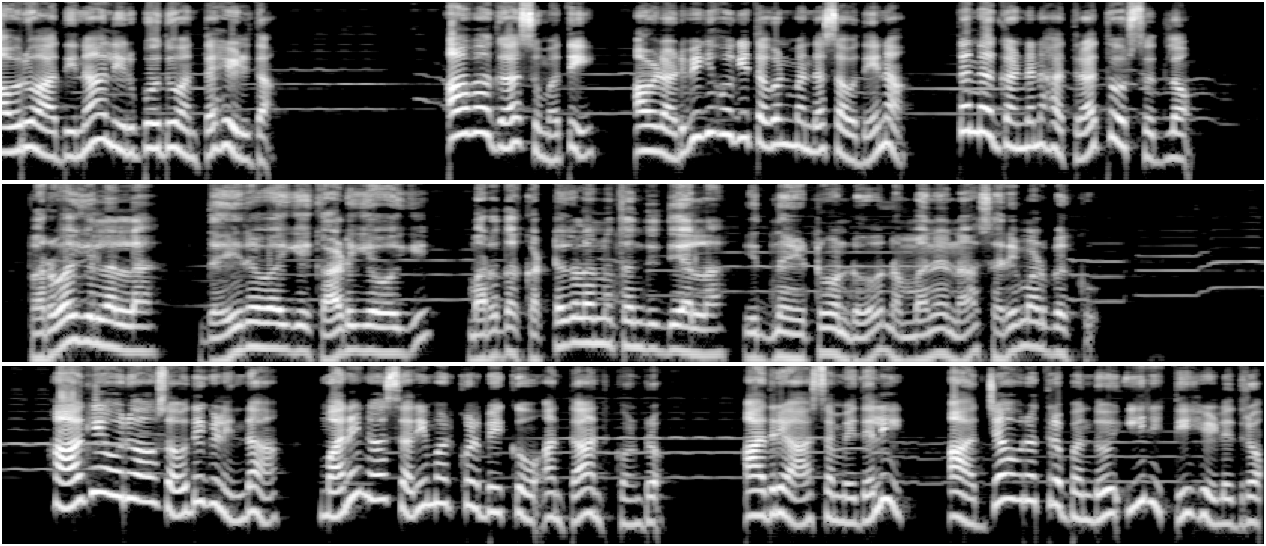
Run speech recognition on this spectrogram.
ಅವರು ಆ ದಿನ ಅಲ್ಲಿರ್ಬೋದು ಅಂತ ಹೇಳ್ದ. ಆವಾಗ ಸುಮತಿ ಅವಳ ಅಡವಿಗೆ ಹೋಗಿ ತಗೊಂಡ್ ಬಂದ ಸೌದೆನ ತನ್ನ ಗಂಡನ ಹತ್ರ ತೋರ್ಸಿದ್ಲು. ಪರವಾಗಿಲ್ಲಲ್ಲ ಧೈರ್ಯವಾಗಿ ಕಾಡಿಗೆ ಹೋಗಿ ಮರದ ಕಟ್ಟೆಗಳನ್ನು ತಂದಿದ್ದೀಯಲ್ಲ ಇದನ್ನ ಇಟ್ಕೊಂಡು ನಮ್ಮನೆನ ಸರಿ ಮಾಡಬೇಕು. ಹಾಗೆ ಅವರು ಆ ಸೌದೆಗಳಿಂದ ಮನೆನ ಸರಿ ಮಾಡ್ಕೊಳ್ಬೇಕು ಅಂತ ಅಂದ್ಕೊಂಡ್ರು. ಆದ್ರೆ ಆ ಸಮಯದಲ್ಲಿ ಆ ಅಜ್ಜ ಅವ್ರ ಹತ್ರ ಬಂದು ಈ ರೀತಿ ಹೇಳಿದ್ರು.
